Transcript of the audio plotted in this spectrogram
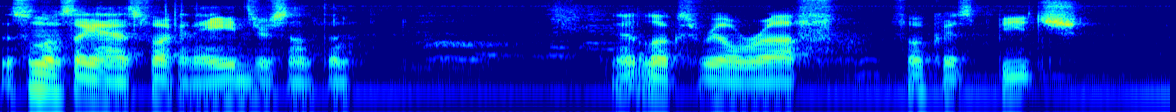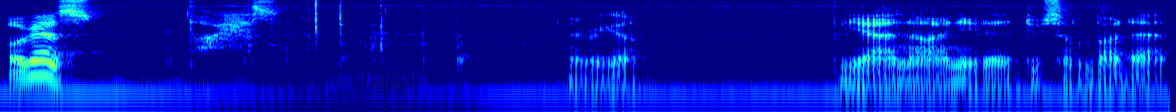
This one looks like it has fucking AIDS or something. It looks real rough. Focus, beach. Focus. Focus. There we go. But yeah, no, I need to do something about that.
